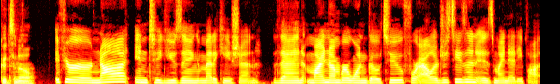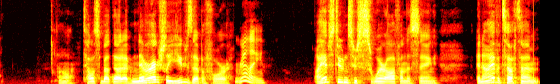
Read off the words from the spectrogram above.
Good to know. If you're not into using medication, then my number one go to for allergy season is my neti pot. Oh, tell us about that. I've never actually used that before. Really? I have students who swear off on this thing, and I have a tough time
